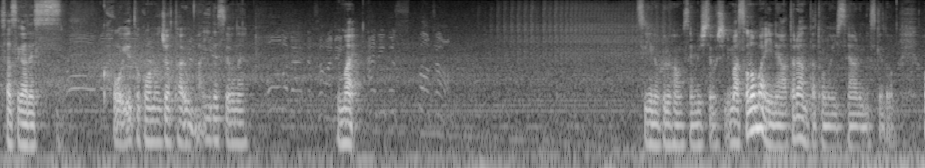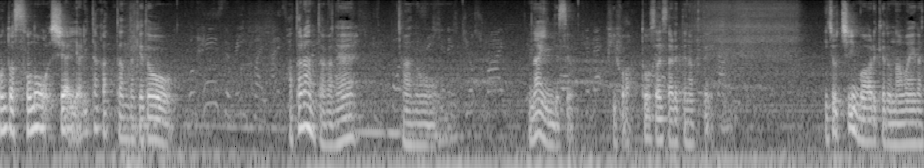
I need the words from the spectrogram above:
さすがです。こういうところの状態うまいですよね。うまい。次のフルハム戦見せてほしい。まあその前にねアトランタとの一戦あるんですけど本当はその試合やりたかったんだけどアトランタがねあのないんですよ。FIFA 搭載されてなくて。一応チームはあるけど名前が違う。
